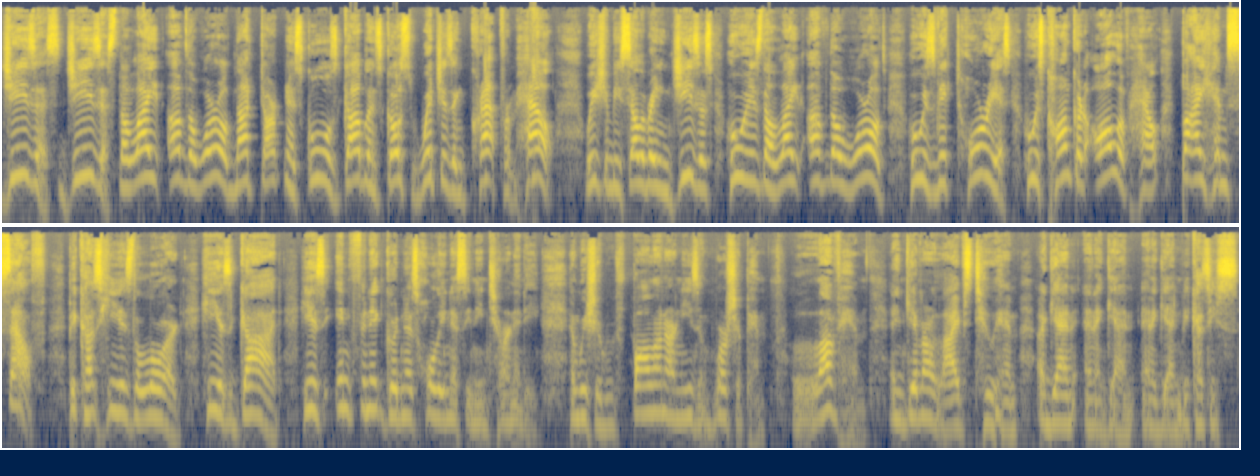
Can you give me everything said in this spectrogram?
Jesus, Jesus, the light of the world, not darkness, ghouls, goblins, ghosts, witches, and crap from hell. We should be celebrating Jesus, who is the light of the world, who is victorious, who has conquered all of hell by himself because he is the Lord. He is God. He is infinite goodness, holiness, and eternity. And we should fall on our knees and worship him, love him, and give our lives to him again and again and again because he's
